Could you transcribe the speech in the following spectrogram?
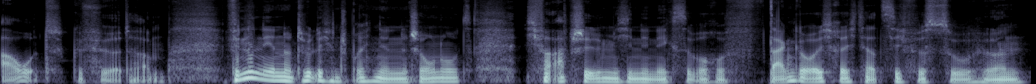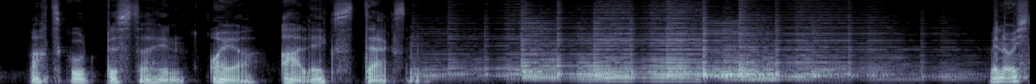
Out geführt haben, findet ihr natürlich entsprechend in den Show Notes. Ich verabschiede mich in die nächste Woche. Danke euch recht herzlich fürs Zuhören. Macht's gut, bis dahin, euer Alex Derksen. Wenn euch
